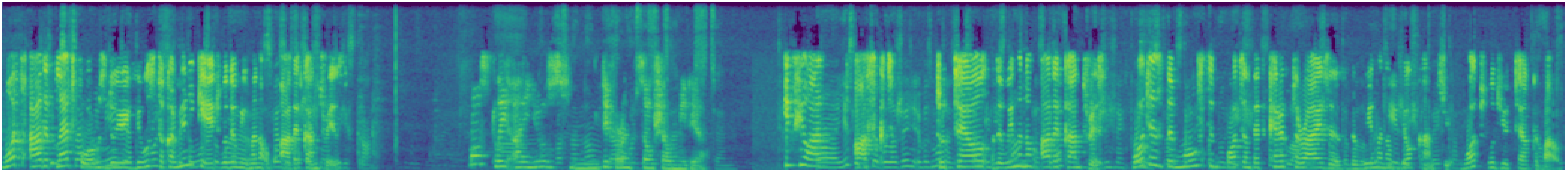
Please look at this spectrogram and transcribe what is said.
What other platforms do you use to communicate with the women of other countries? Mostly I use different social media. If you are asked to tell the women of other countries what is the most important that characterizes the women of your country, what would you talk about?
